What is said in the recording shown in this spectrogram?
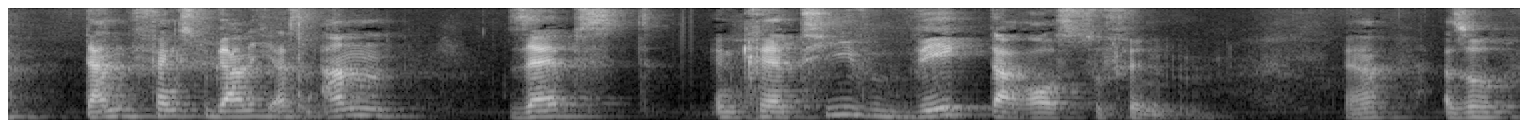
dann fängst du gar nicht erst an, selbst einen kreativen Weg daraus zu finden. Ja? Also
